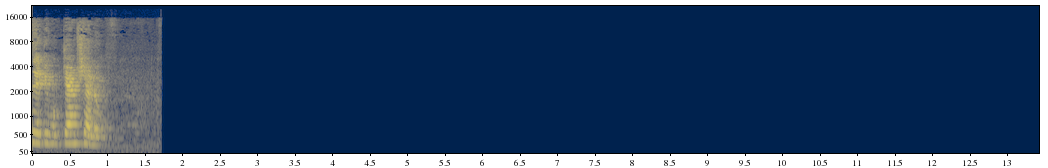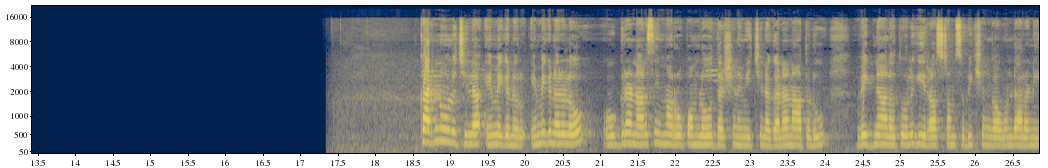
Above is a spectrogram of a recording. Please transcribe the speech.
నేటి ముఖ్యాంశాలు కర్నూలు జిల్లా ఎమ్మెగనూరు. ఎమ్మెగనూరులో ఉగ్ర నరసింహ రూపంలో దర్శనమిచ్చిన గణనాథుడు విఘ్నాలు తొలగి రాష్ట్రం సుభిక్షంగా ఉండాలని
